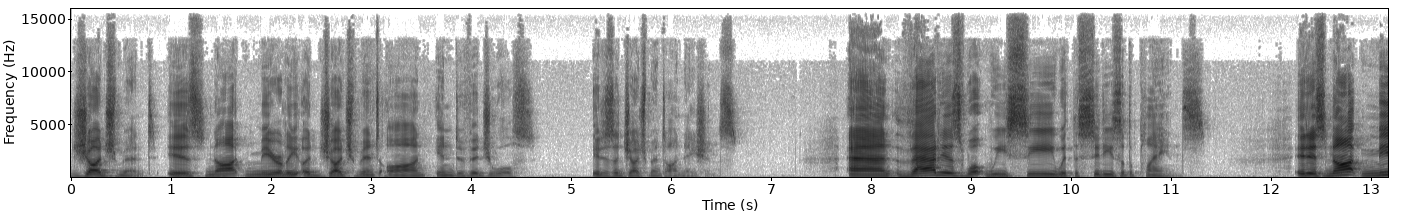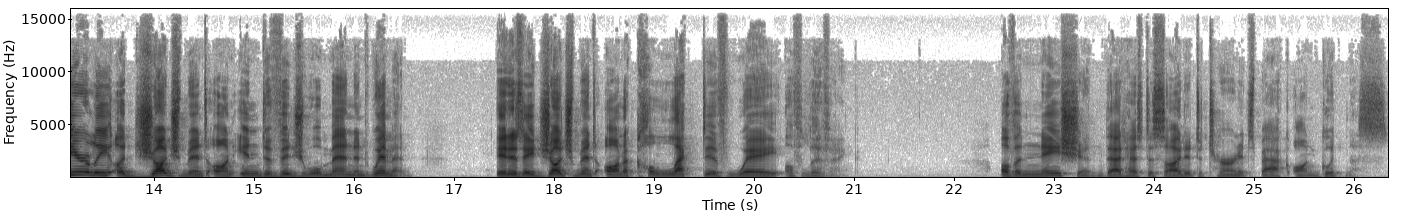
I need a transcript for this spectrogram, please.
judgment is not merely a judgment on individuals, it is a judgment on nations. And that is what we see with the cities of the plains. It is not merely a judgment on individual men and women, it is a judgment on a collective way of living, of a nation that has decided to turn its back on goodness.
